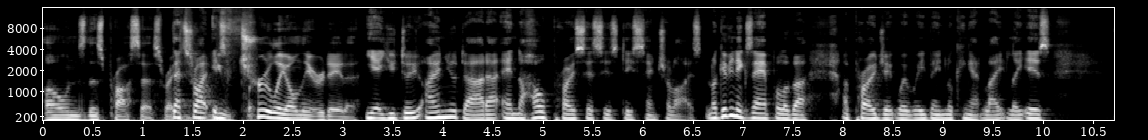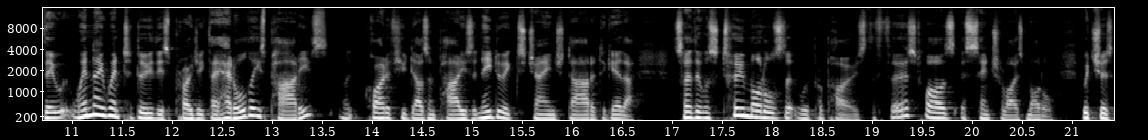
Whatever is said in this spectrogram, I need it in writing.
owns this process, right? That's right. You It's- truly own your data. Yeah, you do own your data, and the whole process is decentralized. And I'll give you an example of a, a project where we've been looking at lately. Is they when they went to do this project, they had all these parties, quite a few dozen parties that need to exchange data together. So there was two models that were proposed. The first was a centralized model, which is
